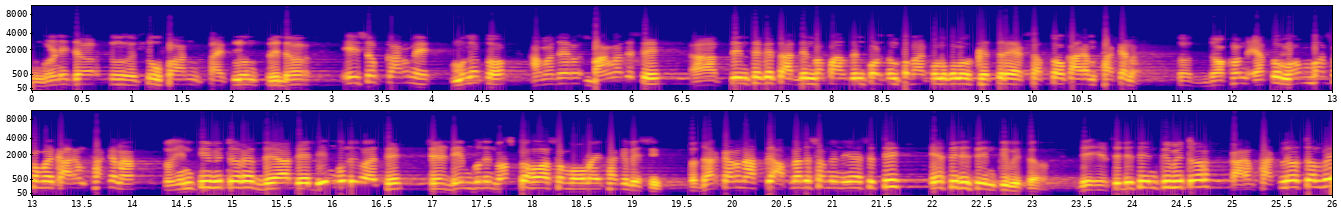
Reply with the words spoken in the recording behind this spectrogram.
ঘূর্ণিঝড় তুফান সাইক্লোন সিডর এইসব কারণে মূলত আমাদের বাংলাদেশে তিন থেকে চার দিন বা পাঁচ দিন পর্যন্ত বা কোনো কোনো ক্ষেত্রে এক সপ্তাহ কারেন্ট থাকে না। তো যখন এত লম্বা সময় কারেন্ট থাকে না, তো ইনকিউবেটরে দেয়া যে ডিমগুলি রয়েছে, সেই ডিমগুলি নষ্ট হওয়ার সম্ভাবনাই থাকে বেশি। তো যার কারণে আজকে আপনাদের সামনে নিয়ে এসেছি এসিডিসি ইনকিউবেটর যে এসিডিসি ইনকিউবেটর থাকলেও চলবে,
